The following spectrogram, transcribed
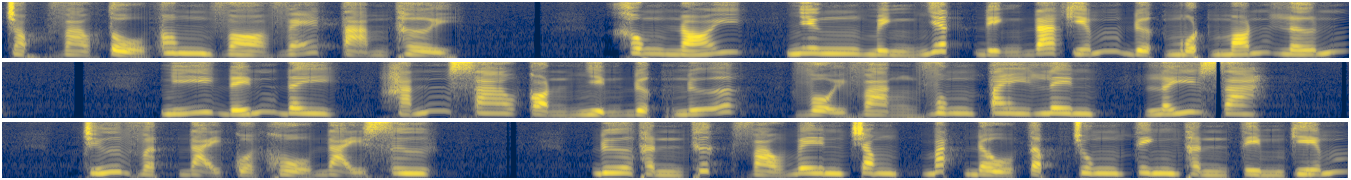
Chọc vào tổ ong vò vẽ tạm thời. Không nói nhưng mình nhất định đã kiếm được một món lớn. Nghĩ đến đây, hắn sao còn nhịn được nữa, vội vàng vung tay lên, lấy ra. Chứ vật đại của khổ đại sư. Đưa thần thức vào bên trong, bắt đầu tập trung tinh thần tìm kiếm.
